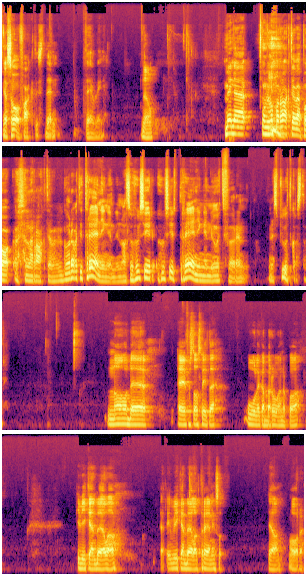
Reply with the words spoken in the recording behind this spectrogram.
Jag såg faktiskt den tävlingen. Ja. Men äh, om vi hoppar rakt över på, eller rakt över, vi går över till träningen din. Alltså hur ser, hur ser träningen ut för en, en spjutkastare? Nå, no, det är förstås lite olika beroende på i vilken del av, i vilken del av tränings, ja, året.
